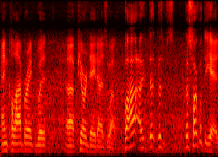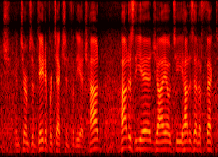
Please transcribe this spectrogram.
and collaborate with uh, pure data as well. Well, how, uh, let's, let's talk about the edge in terms of data protection for the edge. How, how does the edge, IoT, how does that affect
